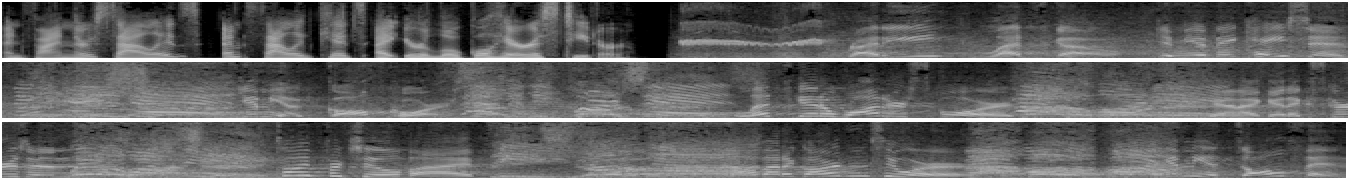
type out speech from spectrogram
and find their salads and salad kits at your local Harris Teeter. Ready? Let's go. Give me a vacation. Vacation! Give me a golf course. 70 courses! Let's get a water sport. Paddleboarding! Can I get excursions? Whale watching! Time for chill vibes. Beach yoga! How about a garden tour? Balboa Park! Give me a dolphin.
